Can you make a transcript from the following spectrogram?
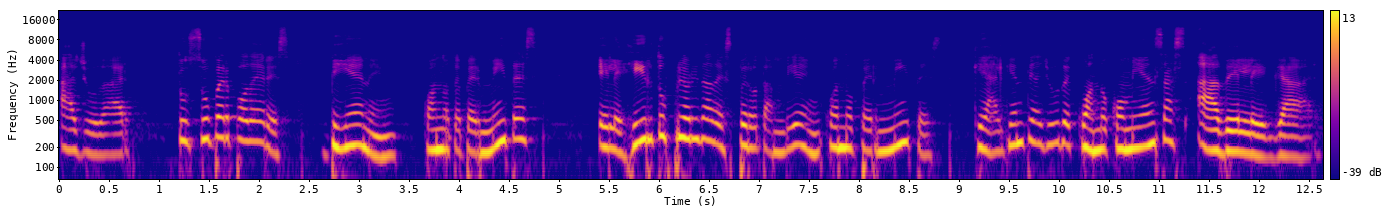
ayudar. Tus superpoderes vienen cuando te permites elegir tus prioridades, pero también cuando permites que alguien te ayude, cuando comienzas a delegar.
